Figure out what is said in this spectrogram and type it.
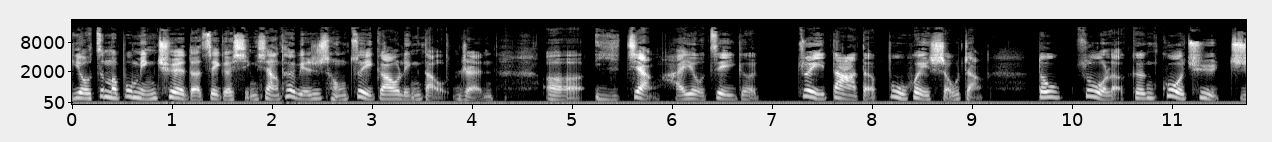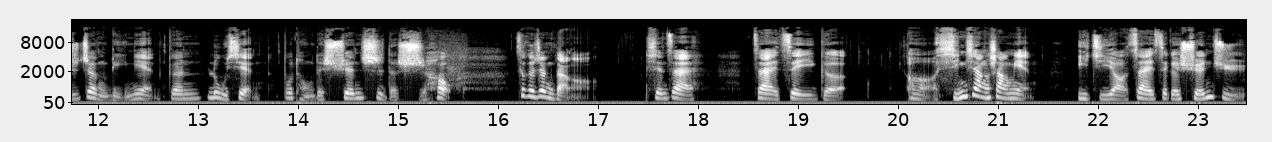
有这么不明确的这个形象，特别是从最高领导人，呃，以将还有这个最大的部会首长，都做了跟过去执政理念跟路线不同的宣示的时候，这个政党哦，现在在这一个呃形象上面，以及哦在这个选举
